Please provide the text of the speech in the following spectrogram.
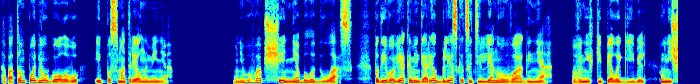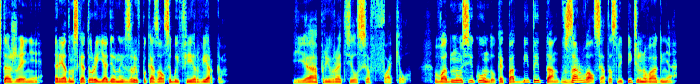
а потом поднял голову и посмотрел на меня. У него вообще не было глаз. Под его веками горел блеск ацетиленового огня. В них кипела гибель, уничтожение, рядом с которой ядерный взрыв показался бы фейерверком. Я превратился в факел в одну секунду, как подбитый танк, взорвался от ослепительного огня.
